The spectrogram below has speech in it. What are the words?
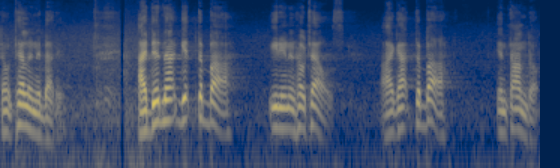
don't tell anybody. I did not get the ba eating in hotels. I got the ba in Tondo.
